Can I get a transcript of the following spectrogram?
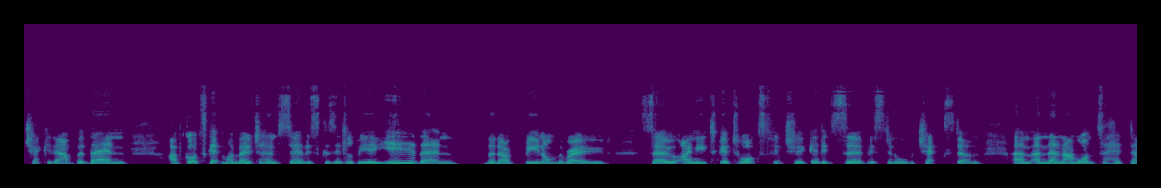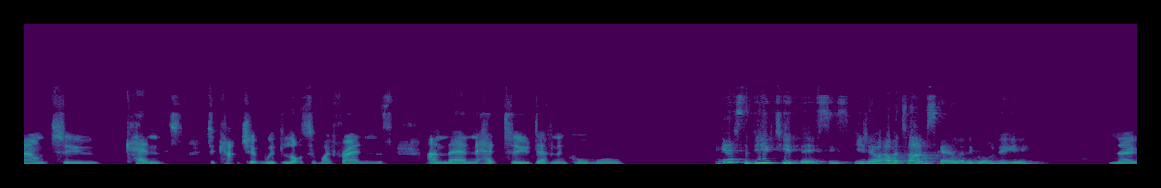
check it out. But then i've got to get my motorhome service because it'll be a year then that I've been on the road. So I need to go to Oxfordshire, get it serviced and all the checks done. Um, and then I want to head down to Kent to catch it with lots of my friends and then head to Devon and Cornwall. I guess the beauty of this is you don't have a time scale anymore, do you? No.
